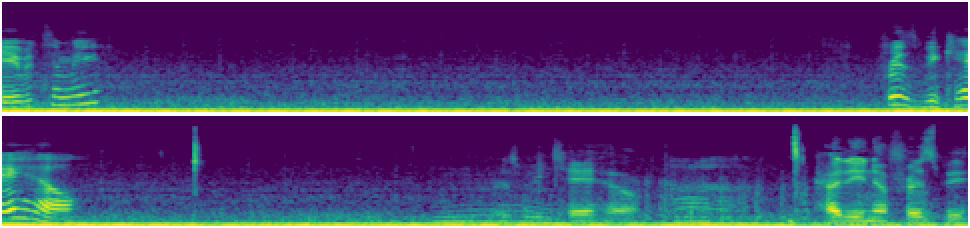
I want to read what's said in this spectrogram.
Gave it to me? Frisbee Cahill. Frisbee mm. Cahill. Ah. How do you know Frisbee?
